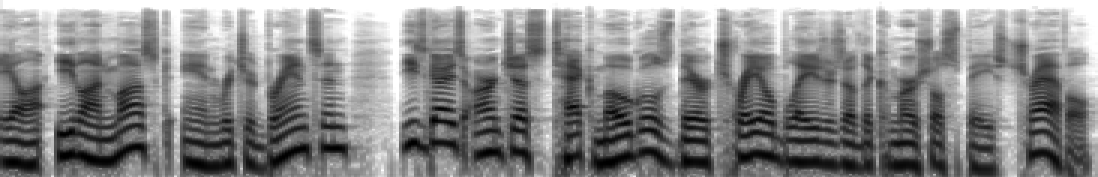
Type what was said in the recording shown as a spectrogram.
Elon Musk and Richard Branson, these guys aren't just tech moguls, they're trailblazers of the commercial space travel.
